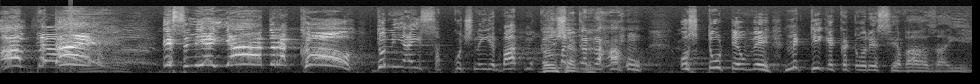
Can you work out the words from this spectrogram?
आप बताएँ। इसलिए याद रखो। दुनिया ही सब कुछ नहीं है बात मुकम्मल कर रहा हूँ। उस टूटे हुए मिट्टी के कटोरे से आवाज़ आई।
